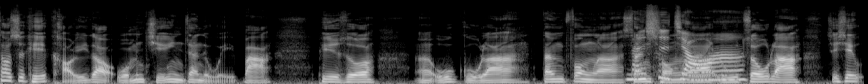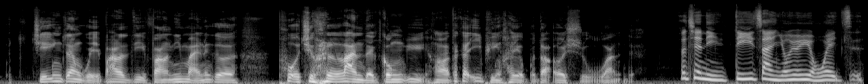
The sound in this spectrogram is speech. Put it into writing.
倒是可以考虑到我们捷运站的尾巴，譬如说呃五股啦、丹凤啦、三重啦、芦洲啦这些捷运站尾巴的地方，你买那个破旧烂的公寓哈，大概一坪还有不到二十五万的。而且你第一站永远有位置。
